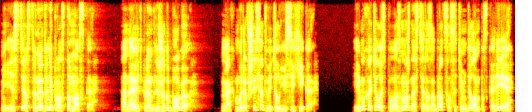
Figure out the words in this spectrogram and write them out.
«Естественно, это не просто маска. Она ведь принадлежит Богу», – нахмурившись, ответил Есихика. Ему хотелось по возможности разобраться с этим делом поскорее,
